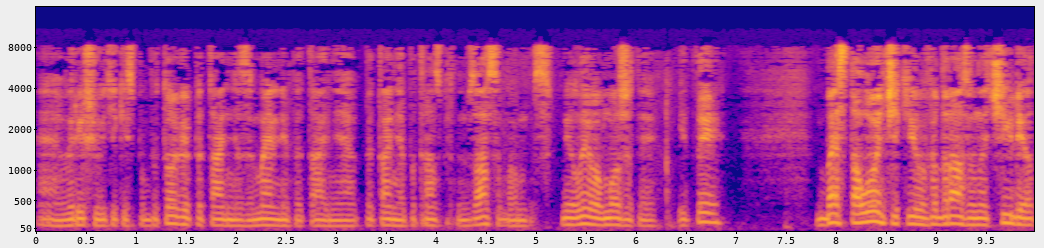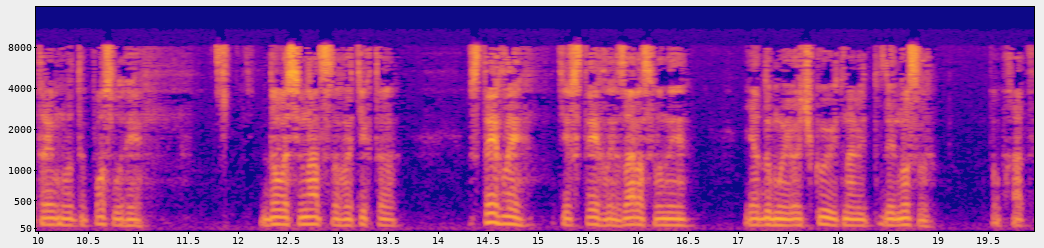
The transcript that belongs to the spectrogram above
вирішують якісь побутові питання, земельні питання, питання по транспортним засобам. Сміливо можете йти без талончиків одразу на чілі отримувати послуги. До 18-го ті, хто встигли, ті встигли. Зараз вони, я думаю, очкують навіть туди носа попхати.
